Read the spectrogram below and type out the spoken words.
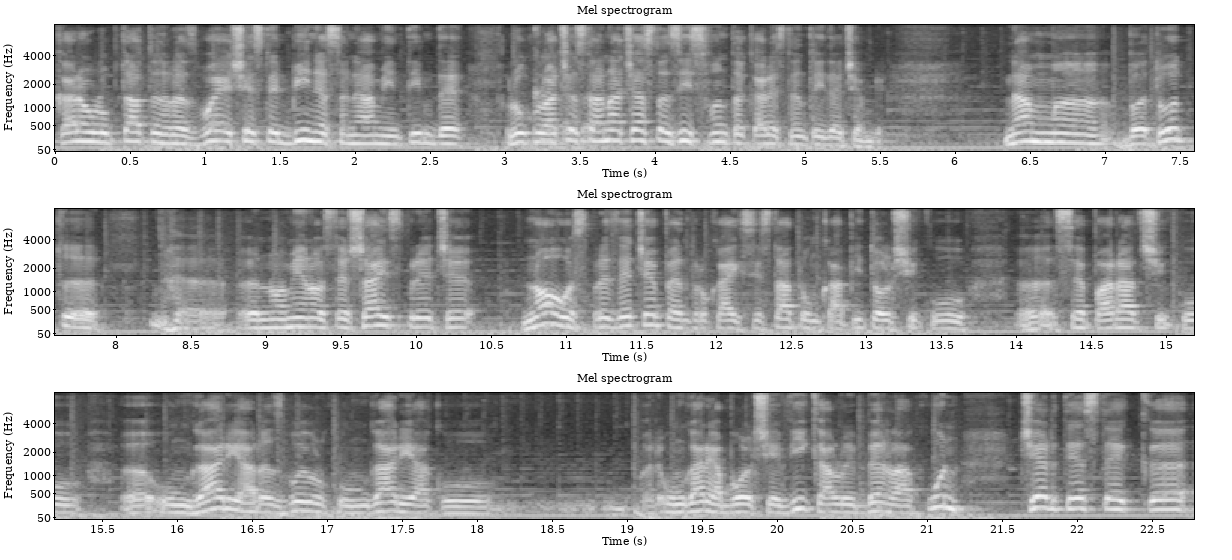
care au luptat în războaie și este bine să ne amintim de lucrul acesta în această zi sfântă care este 1 decembrie. Ne-am uh, bătut uh, în 1916 19 pentru că a existat un capitol și cu uh, separat și cu uh, Ungaria, războiul cu Ungaria, cu Ungaria bolșevică a lui Bela Kun. Cert este că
